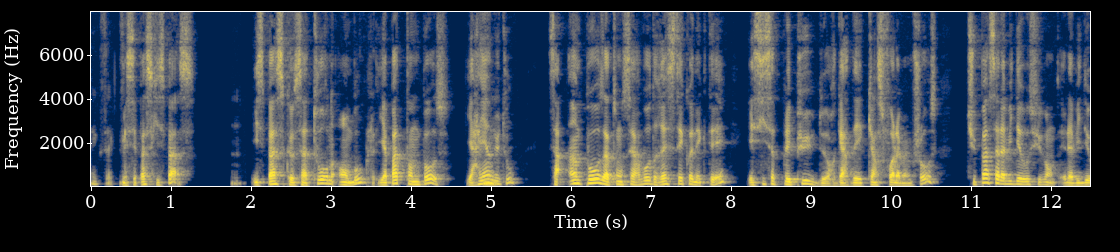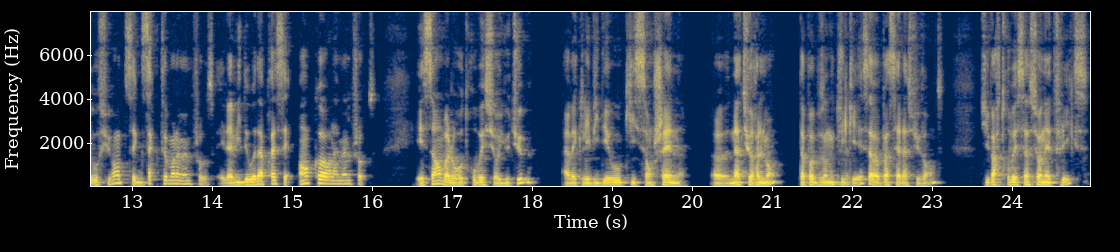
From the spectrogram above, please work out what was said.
Exact. Mais c'est pas ce qui se passe. Mmh. Il se passe que ça tourne en boucle, il n'y a pas de temps de pause, il n'y a rien Mmh. du tout. Ça impose à ton cerveau de rester connecté, et si ça te plaît plus de regarder 15 fois la même chose, tu passes à la vidéo suivante. Et la vidéo suivante, c'est exactement la même chose. Et la vidéo d'après, c'est encore la même chose. Et ça, on va le retrouver sur YouTube, avec les vidéos qui s'enchaînent euh, naturellement. T'as pas besoin de cliquer, ça va passer à la suivante. Tu vas retrouver ça sur Netflix,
